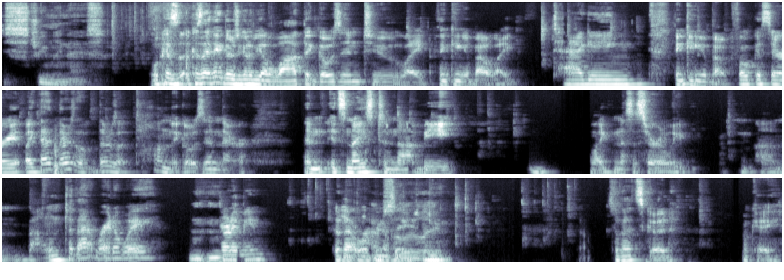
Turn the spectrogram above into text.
Extremely nice. Well, because because I think there's going to be a lot that goes into like thinking about like tagging, thinking about focus area, like that. There's a there's a ton that goes in there, and it's nice to not be like necessarily um, bound to that right away. hmm You know what I mean? To that Yeah, organization. absolutely. So that's good. Okay.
